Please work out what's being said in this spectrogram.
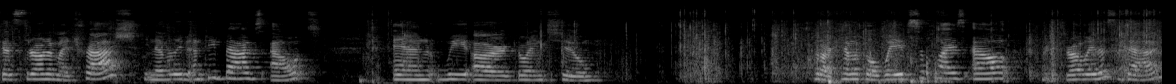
gets thrown in my trash. You never leave empty bags out. And we are going to put our chemical wave supplies out. throw away this bag.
